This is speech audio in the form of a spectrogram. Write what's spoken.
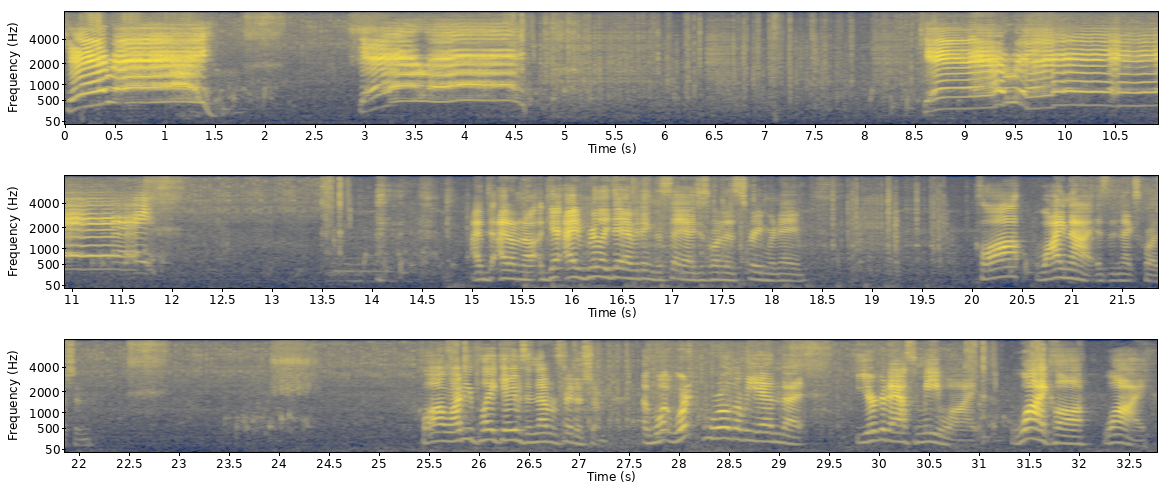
Gary! Gary! Gary! I, I don't know. I really did everything to say. I just wanted to scream her name. Claw, why not is the next question. Claw, why do you play games and never finish them? And what, what world are we in that you're gonna ask me why? Why, Claw? Why?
